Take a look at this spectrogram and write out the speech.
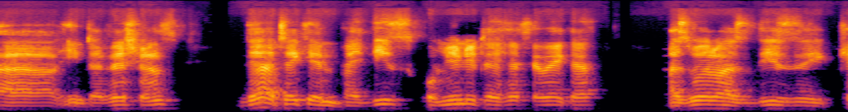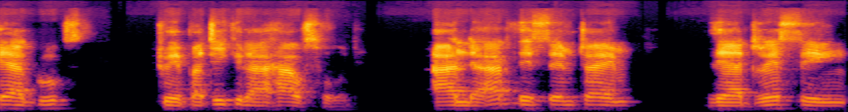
uh, interventions, they are taken by these community health workers as well as these uh, care groups to a particular household. And at the same time, they're addressing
